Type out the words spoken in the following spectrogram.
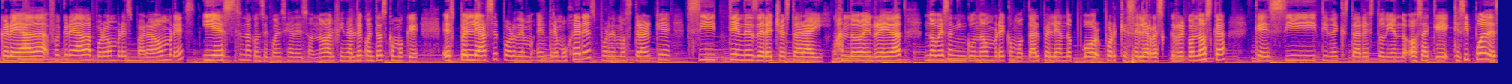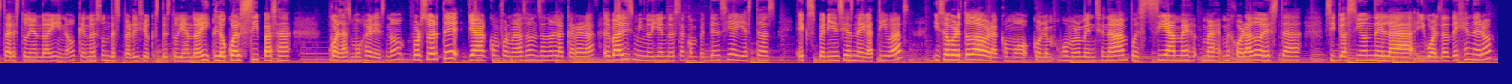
creada, fue creada por hombres para hombres y es una consecuencia de eso, ¿no? Al final de cuentas como que es pelearse por entre mujeres por demostrar que sí tienes derecho a estar ahí, cuando en realidad no ves a ningún hombre como tal peleando por porque se le reconozca que sí tiene que estar estudiando, o sea, que, que sí puede estar estudiando ahí, ¿no? Que no es un desperdicio que esté estudiando ahí, lo cual sí pasa con las mujeres, ¿no? Por suerte, ya conforme vas avanzando en la carrera, eh, va disminuyendo esta competencia y estas experiencias negativas. Y sobre todo ahora, como, como, lo mencionaban, pues sí ha mejorado esta situación de la igualdad de género.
